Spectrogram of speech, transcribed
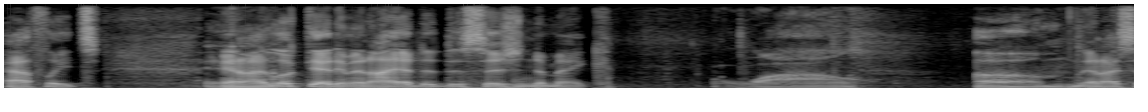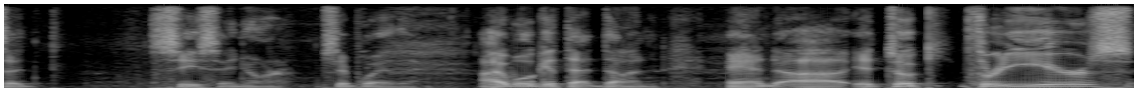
athletes. Yeah. And I looked at him and I had a decision to make. Wow. Um, then I said, sí, señor, se puede. I will get that done and uh, it took three years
